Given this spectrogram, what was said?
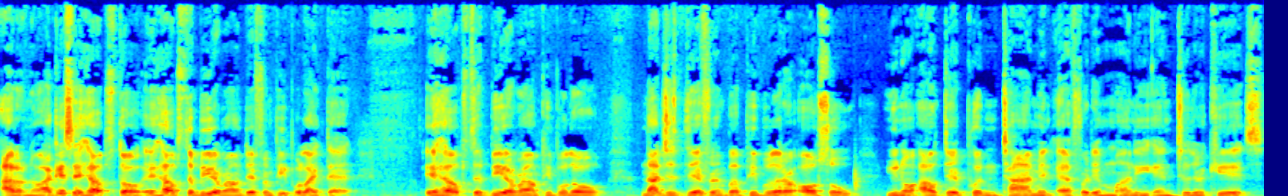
I don't know. I guess it helps though. It helps to be around different people like that. It helps to be around people though, not just different, but people that are also you know out there putting time and effort and money into their kids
